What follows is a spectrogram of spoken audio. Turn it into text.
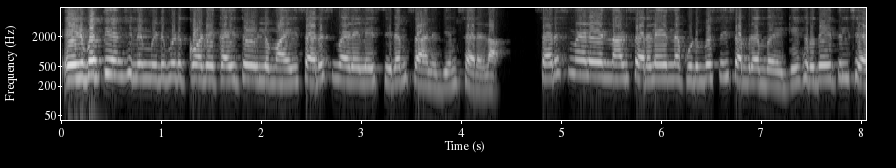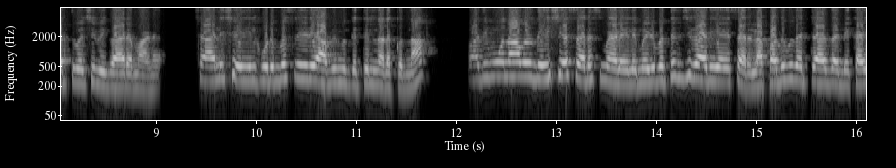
എഴുപത്തിയഞ്ചിലും മിടുമിടുക്കോടെ കൈത്തൊഴിലുമായി സരസ് മേളയിലെ സ്ഥിരം സാന്നിധ്യം സരള. സരസ് മേള എന്നാൽ സരള എന്ന കുടുംബശ്രീ സംരംഭകയ്ക്ക് ഹൃദയത്തിൽ ചേർത്ത് വെച്ച വികാരമാണ്. ചാലിശ്ശേരിയിൽ കുടുംബശ്രീയുടെ ആഭിമുഖ്യത്തിൽ നടക്കുന്ന പതിമൂന്നാമത് ദേശീയ സരസ് മേളയിലും എഴുപത്തിയഞ്ചുകാരിയായ സരള പതിവ് തെറ്റാതെ തന്റെ കൈ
